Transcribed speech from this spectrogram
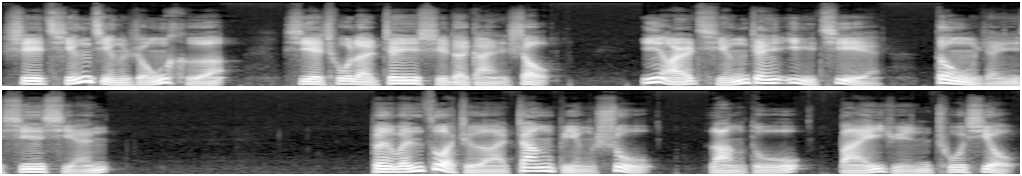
使情景融合。写出了真实的感受，因而情真意切，动人心弦。本文作者张炳树朗读：白云出岫。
